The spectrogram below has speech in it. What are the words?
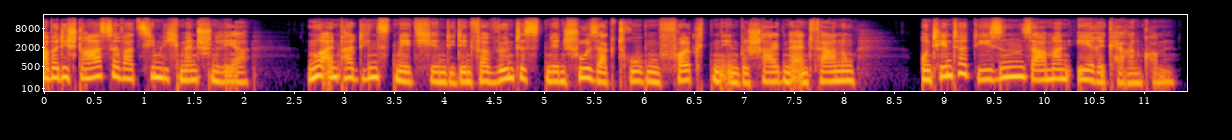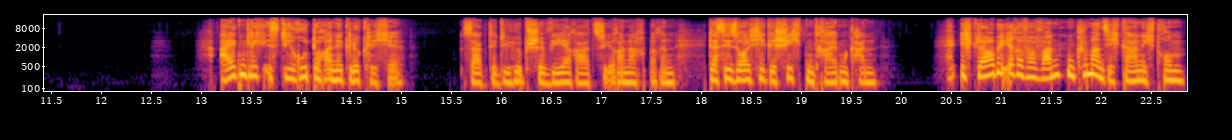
aber die Straße war ziemlich menschenleer. Nur ein paar Dienstmädchen, die den Verwöhntesten den Schulsack trugen, folgten in bescheidener Entfernung, und hinter diesen sah man Erik herankommen. Eigentlich ist die Ruth doch eine Glückliche, sagte die hübsche Vera zu ihrer Nachbarin, dass sie solche Geschichten treiben kann. Ich glaube, ihre Verwandten kümmern sich gar nicht drum.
